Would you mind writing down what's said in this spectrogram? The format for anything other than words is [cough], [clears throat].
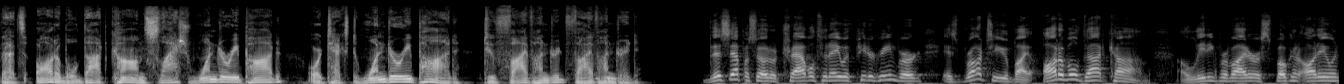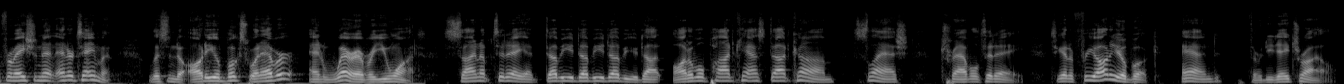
That's audible.com slash WonderyPod or text WonderyPod to 500 500. This episode of Travel Today with Peter Greenberg is brought to you by Audible.com, a leading provider of spoken audio information and entertainment. Listen to audiobooks whenever and wherever you want. Sign up today at www.audiblepodcast.com slash travel today to get a free audiobook and 30-day trial.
